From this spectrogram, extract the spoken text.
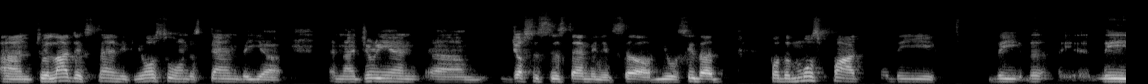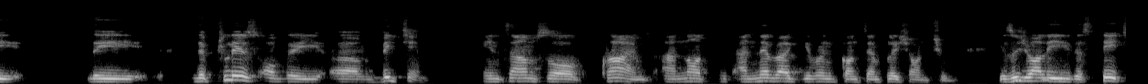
And to a large extent, if you also understand the uh, Nigerian um, justice system in itself, you will see that for the most part, the the the the the the place of the um, victim in terms of crimes are not are never given contemplation to. It's usually the state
